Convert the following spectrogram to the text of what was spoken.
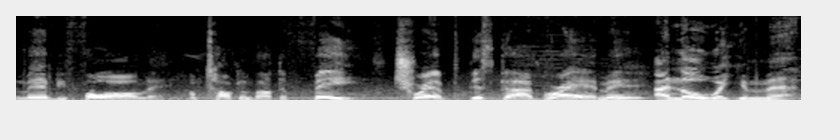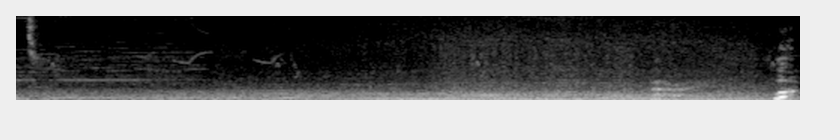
Man, before all that, I'm talking about the feds. Trevor, this guy Brad, man. I know what you meant. All right. Look,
